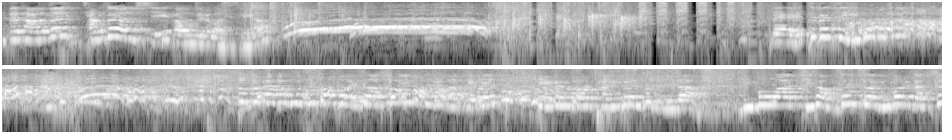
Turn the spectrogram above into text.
네, 다음은 장도연 씨 가운데로 와주세요. 네, SBS 이동욱은 토크를 하고 싶어서 해서 슈렌스를 맡게 된 개그우먼 장도연씨입니다. 미모와 지성, 센스와 유머를 갖춘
